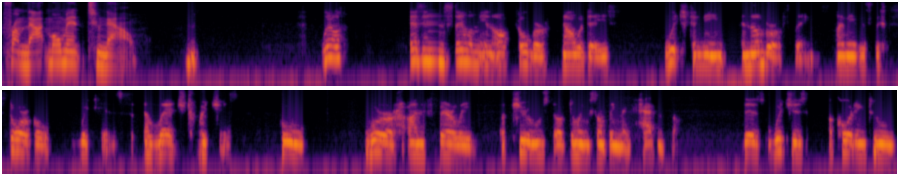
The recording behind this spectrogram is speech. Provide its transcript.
from that moment to now? Well, as in Salem in October nowadays, witch can mean a number of things. I mean, there's the historical witches, alleged witches, who were unfairly accused of doing something they hadn't done. There's witches, according to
